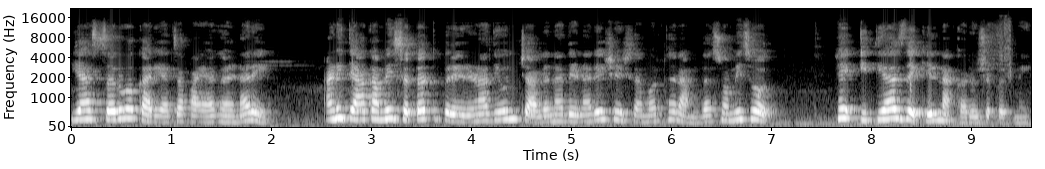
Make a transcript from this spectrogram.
या सर्व कार्याचा पाया घालणारे आणि त्या कामी सतत प्रेरणा देऊन चालना देणारे श्री समर्थ रामदास स्वामीच होत हे इतिहास देखील नाकारू शकत नाही.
